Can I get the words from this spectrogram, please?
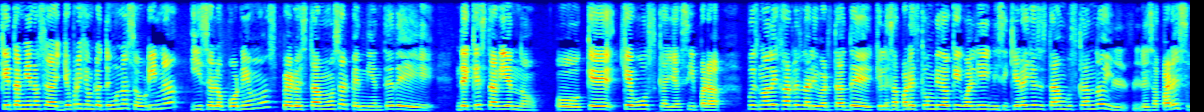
que también, o sea, yo por ejemplo tengo una sobrina y se lo ponemos, pero estamos al pendiente de, de qué está viendo o qué, qué busca y así para pues no dejarles la libertad de que les aparezca un video que igual ni, ni siquiera ellos estaban buscando y les aparece.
